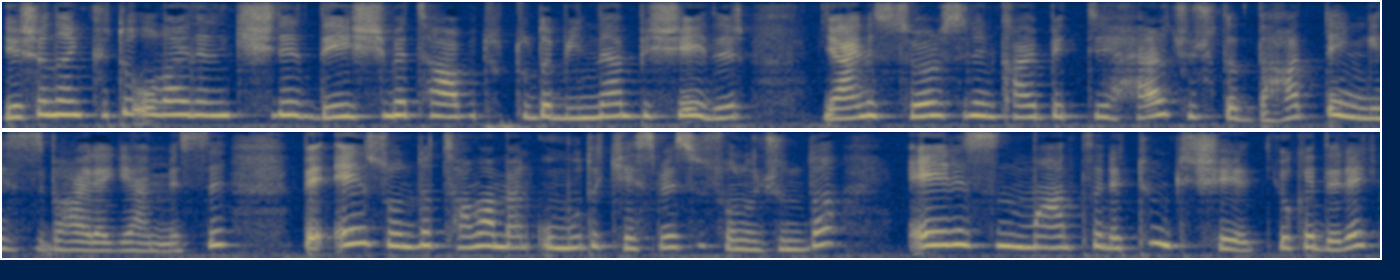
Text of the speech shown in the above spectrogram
Yaşanan kötü olayların kişileri değişime tabi tuttuğu da bilinen bir şeydir. Yani Cersei'nin kaybettiği her çocukta daha dengesiz bir hale gelmesi ve en sonunda tamamen umudu kesmesi sonucunda Aerys'in mantığıyla tüm şeyi yok ederek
